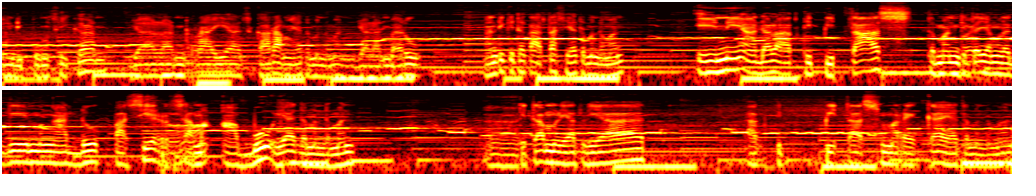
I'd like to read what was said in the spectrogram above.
yang difungsikan jalan raya sekarang ya teman-teman jalan baru. Nanti kita ke atas ya teman-teman. Ini adalah aktivitas teman kita yang lagi mengaduk pasir sama abu ya teman-teman. Nah, kita melihat-lihat aktivitas mereka ya teman-teman.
